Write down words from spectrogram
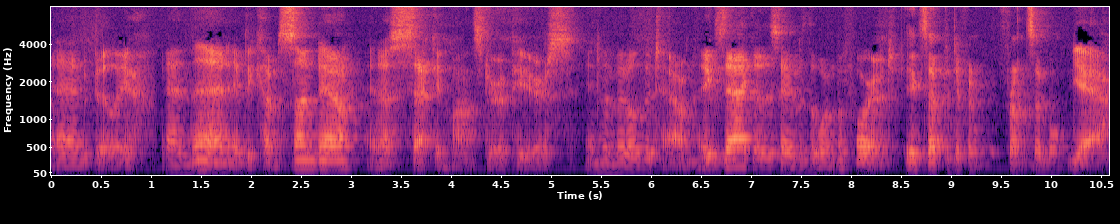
and Billy. And then it becomes sundown, and a second monster appears in the middle of the town. Exactly the same as the one before it. Except a different front symbol. Yeah.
